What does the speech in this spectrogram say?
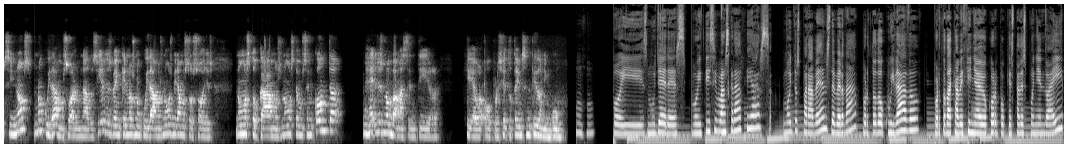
se nós non cuidamos o alumnado. Se eles ven que nós non cuidamos, non os miramos os ollos, non os tocamos, non os temos en conta, eles non van a sentir que o, o proxecto ten sentido ningún. Uh -huh. Pois, mulleres, moitísimas gracias, moitos parabéns de verdad por todo o cuidado, por toda a cabeciña e o corpo que estades poñendo aí.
